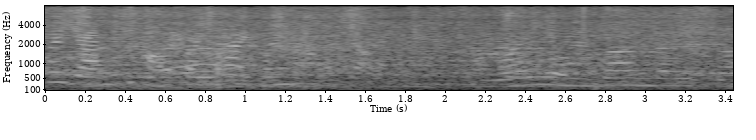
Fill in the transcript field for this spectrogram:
ถ้ายันที่เอาไปไหว้ก็หนาวไว้ในบ้านได้จ้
